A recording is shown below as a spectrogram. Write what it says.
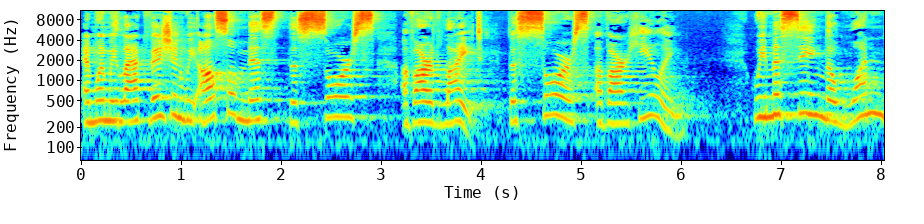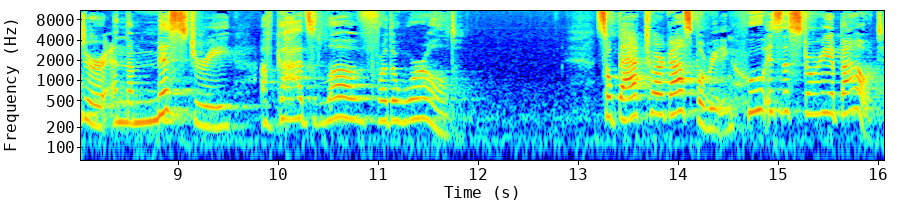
And when we lack vision, we also miss the source of our light, the source of our healing. We miss seeing the wonder and the mystery of God's love for the world. So, back to our gospel reading. Who is the story about?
